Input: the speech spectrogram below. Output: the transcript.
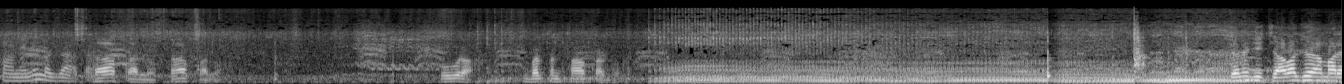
खाने में मज़ा आता है। साफ़ कर लो साफ़ कर लो। पूरा बर्तन साफ़ कर दो। चलें जी चावल जो है हमारे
